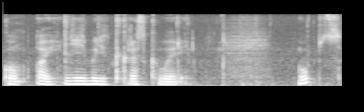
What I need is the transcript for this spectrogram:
Com, ой, здесь будет как раз query. Упс.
